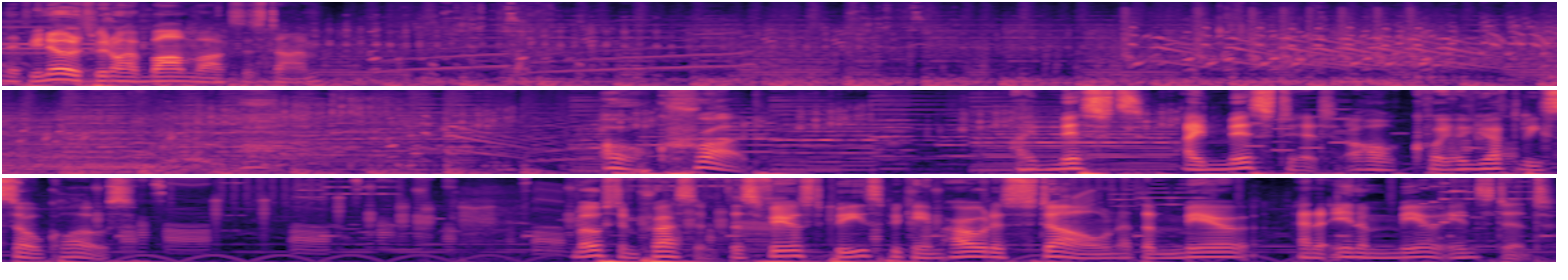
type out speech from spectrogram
If you notice, we don't have bomb box this time. oh, crud. I missed, I missed it. Oh, you have to be so close. Most impressive, this fierce beast became hard as stone at the mere, and in a mere instant.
